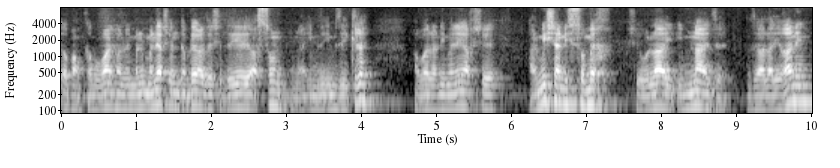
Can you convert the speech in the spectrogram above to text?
עוד פעם, כמובן, אני מניח שנדבר על זה שזה יהיה אסון אם זה, אם זה יקרה, אבל אני מניח שעל מי שאני סומך שאולי ימנע את זה, זה על האיראנים,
